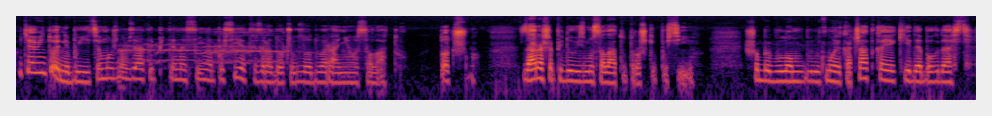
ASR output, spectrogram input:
Хоча він той не боїться, можна взяти, піти насіння, посіяти з радочок з одва раннього салату. Точно. Зараз ще піду візьму салату, трошки посію. Щоб було, будуть мої качатка, які де Бог дасть,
